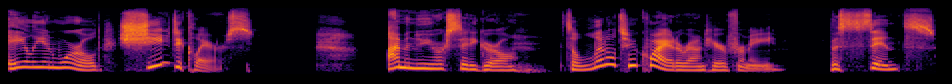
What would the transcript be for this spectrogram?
alien world, she declares, I'm a New York City girl. It's a little too quiet around here for me. The synths,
